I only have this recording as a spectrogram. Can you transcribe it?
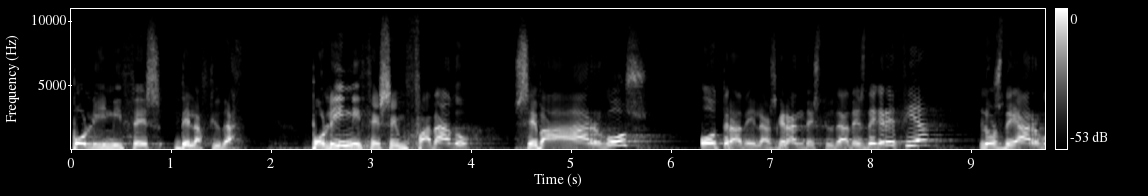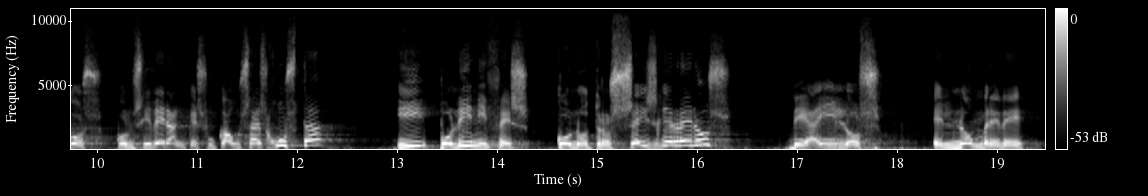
Polínices de la ciudad. Polínices, enfadado, se va a Argos, otra de las grandes ciudades de Grecia. Los de Argos consideran que su causa es justa y Polínices con otros seis guerreros, de ahí el nombre de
